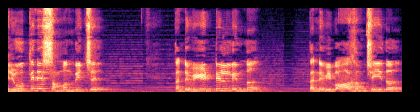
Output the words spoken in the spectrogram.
രൂത്തിനെ സംബന്ധിച്ച് തന്റെ വീട്ടിൽ നിന്ന് തന്നെ വിവാഹം ചെയ്ത്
